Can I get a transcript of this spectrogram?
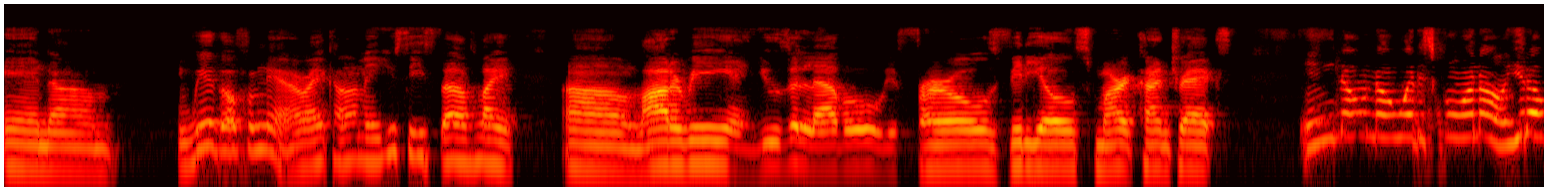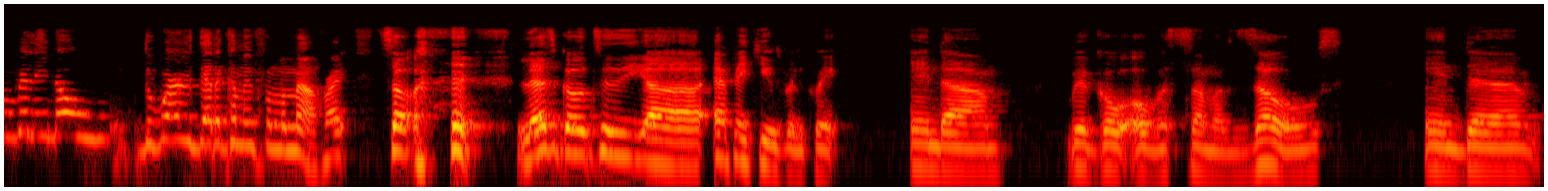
And um, we'll go from there. All right. Mean, you see stuff like um, lottery and user level, referrals, videos, smart contracts, and you don't know what is going on. You don't really know the words that are coming from my mouth, right? So let's go to the uh, FAQs really quick. And um, we'll go over some of those and um,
